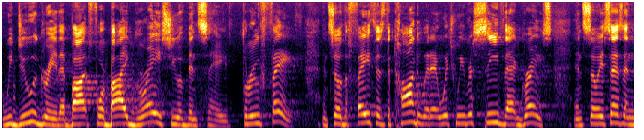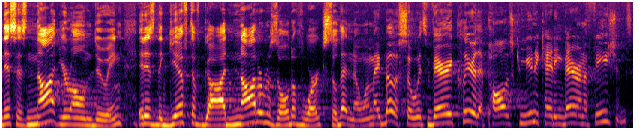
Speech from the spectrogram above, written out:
we do agree that by, for by grace you have been saved through faith. And so the faith is the conduit at which we receive that grace. And so he says, And this is not your own doing, it is the gift of God, not a result of works, so that no one may boast. So it's very clear that Paul is communicating there in Ephesians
